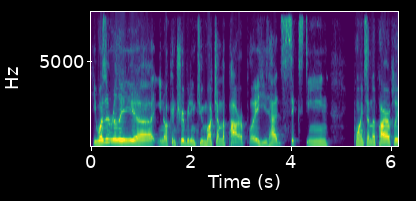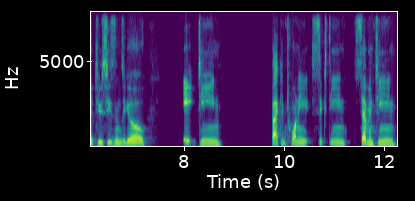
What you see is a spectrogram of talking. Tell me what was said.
he wasn't really, uh, you know, contributing too much on the power play. He had 16 points on the power play two seasons ago, 18 back in 2016, 17.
